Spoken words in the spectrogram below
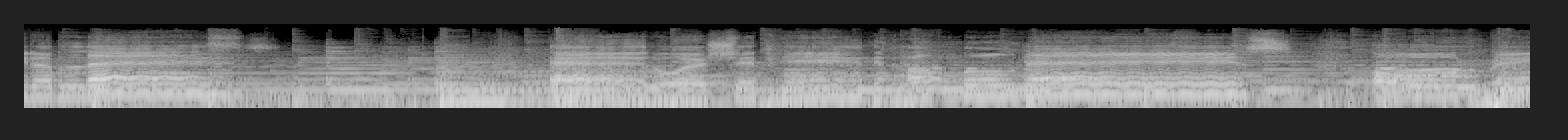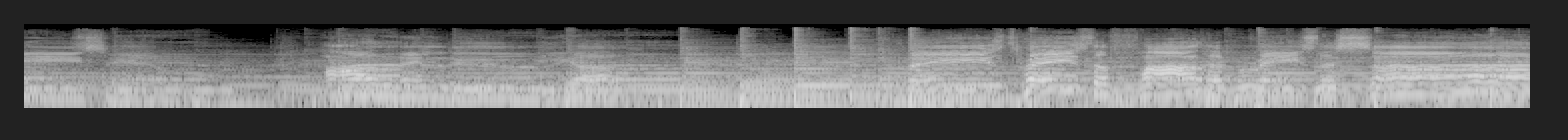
Creator bless and worship Him in humbleness. Oh, raise Him. Hallelujah. Praise, praise the Father, praise the Son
